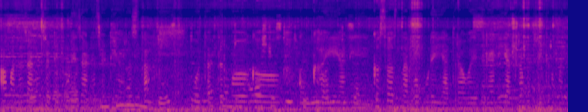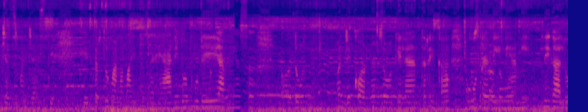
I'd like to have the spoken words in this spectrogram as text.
आम्हाला जाण्यासाठी पुढे जाण्यासाठी हा रस्ता होता. तर मग खूप घाई आणि कसं असणार मग पुढे यात्रा वगैरे? आणि यात्रा म्हटली तर मज्जाच मजा असते. हे तर तुम्हाला माहीतच आहे. आणि मग पुढे आम्ही असं दोन म्हणजे कॉर्नरजवळ गेल्यानंतर एका दुसऱ्या वेळेने आम्ही निघालो.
